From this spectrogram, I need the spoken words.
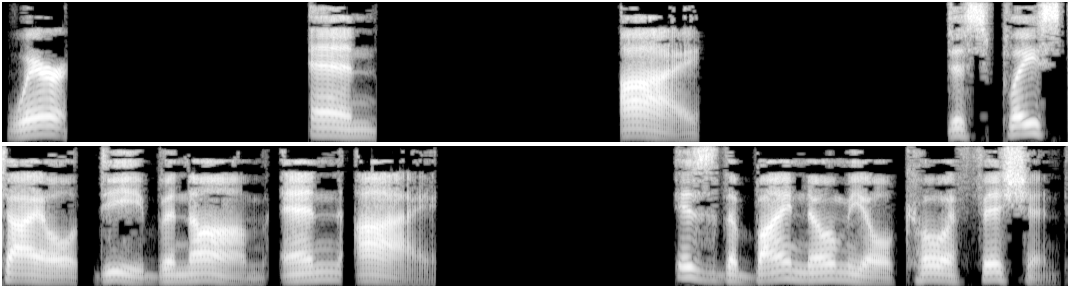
Where n i display style d binom n i is the binomial coefficient,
